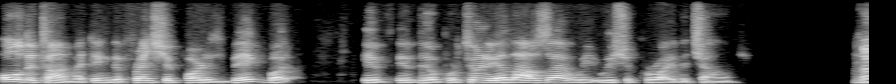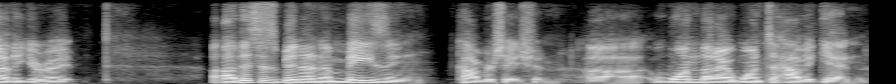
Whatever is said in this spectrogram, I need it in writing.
all the time?" I think the friendship part is big, but if if the opportunity allows that, we we should provide the challenge. I think you're right. Uh, this has been an amazing conversation. Uh, one that I want to have again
